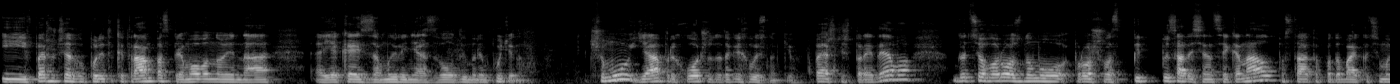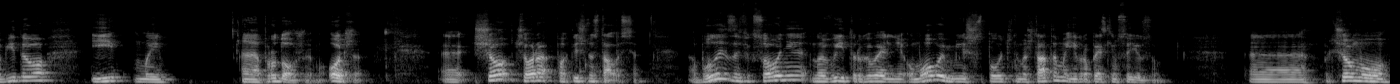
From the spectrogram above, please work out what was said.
і в першу чергу політики Трампа спрямованої на е, якесь замирення з Володимиром Путіним. Чому я приходжу до таких висновків? Перш ніж перейдемо до цього роздуму, прошу вас підписатися на цей канал, поставити вподобайку цьому відео, і ми е, продовжуємо. Отже, що вчора фактично сталося? Були зафіксовані нові торговельні умови між Сполученими Штатами і Європейським Союзом. Е, причому,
